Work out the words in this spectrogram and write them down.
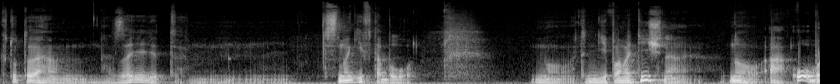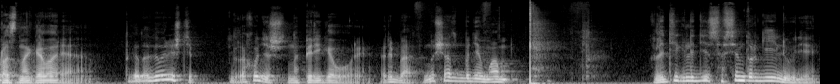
кто-то заедет с ноги в табло. Ну, это не дипломатично, но, а образно говоря, ты когда говоришь, типа, заходишь на переговоры, ребята, ну сейчас будем вам, гляди, гляди, совсем другие люди.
